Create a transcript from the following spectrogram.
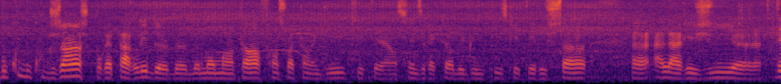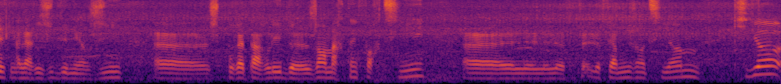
beaucoup, beaucoup de gens. Je pourrais parler de, de- de mon mentor, François Tanguay, qui était ancien directeur de Greenpeace, qui était régisseur euh, à la régie, à la régie de l'énergie. Je pourrais parler de Jean-Martin Fortier, le, le- le fermier gentilhomme, qui a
